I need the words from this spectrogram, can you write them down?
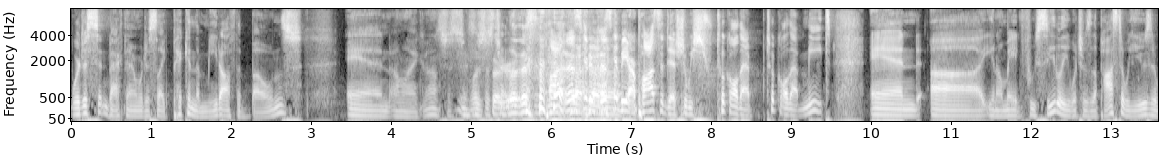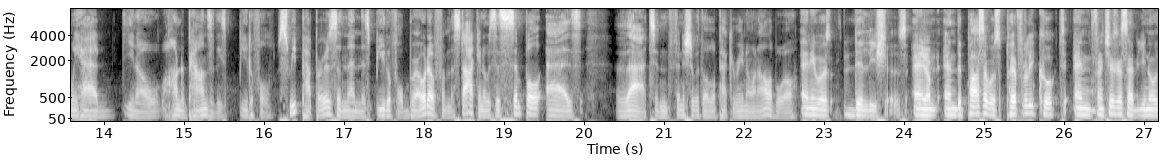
we're just sitting back there and we're just like picking the meat off the bones, And I'm like, well, let's just This let's just so turn, this, is, pa- this is gonna this is gonna be our pasta dish. So we sh- took all that took all that meat, and uh, you know made fusilli, which was the pasta we used, and we had you know 100 pounds of these beautiful sweet peppers, and then this beautiful brodo from the stock, and it was as simple as that, and finished it with a little pecorino and olive oil. and it was delicious. And and the pasta was perfectly cooked. And Francesca said, you know,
